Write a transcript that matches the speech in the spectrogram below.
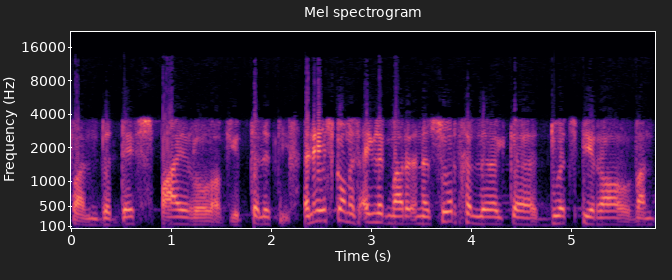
van the death spiral of utilities. En Eskom is eintlik maar in 'n soortgelyke doodspiraal want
